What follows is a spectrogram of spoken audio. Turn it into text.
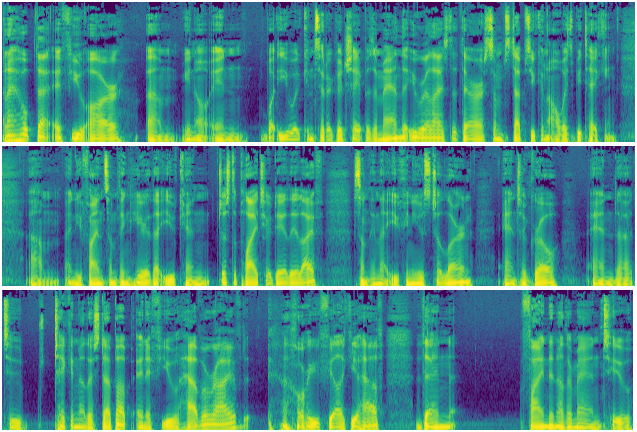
And I hope that if you are, um, you know, in what you would consider good shape as a man, that you realize that there are some steps you can always be taking. Um, and you find something here that you can just apply to your daily life, something that you can use to learn and to grow and uh, to take another step up. And if you have arrived or you feel like you have, then find another man to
